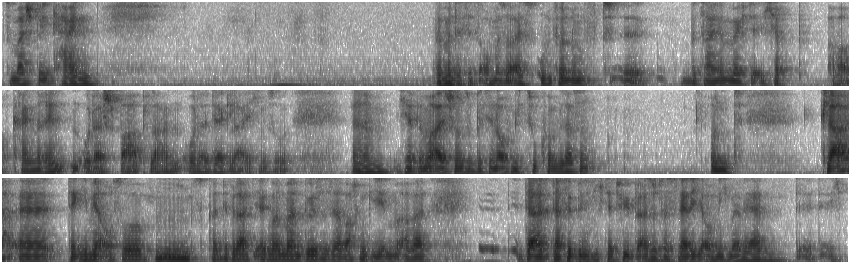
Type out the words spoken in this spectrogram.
zum Beispiel kein, wenn man das jetzt auch mal so als Unvernunft äh, bezeichnen möchte, ich habe aber auch keinen Renten- oder Sparplan oder dergleichen. So. Ähm, ich habe immer alles schon so ein bisschen auf mich zukommen lassen. Und klar, äh, denke ich mir auch so, hm, es könnte vielleicht irgendwann mal ein böses Erwachen geben, aber da, dafür bin ich nicht der Typ. Also das werde ich auch nicht mehr werden. Ich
